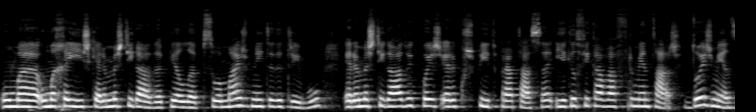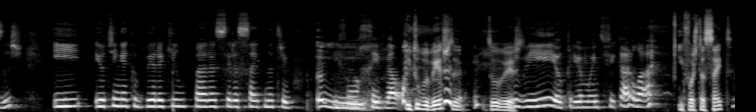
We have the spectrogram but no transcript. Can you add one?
uma, uma raiz que era mastigada pela pessoa mais bonita da tribo, era mastigado e depois era cuspido para a taça e aquilo ficava a fermentar dois meses e eu tinha que beber aquilo para ser aceito na tribo. E foi horrível. E tu bebeste? tu bebeste? Bebi, eu queria muito ficar lá. E foste aceito?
